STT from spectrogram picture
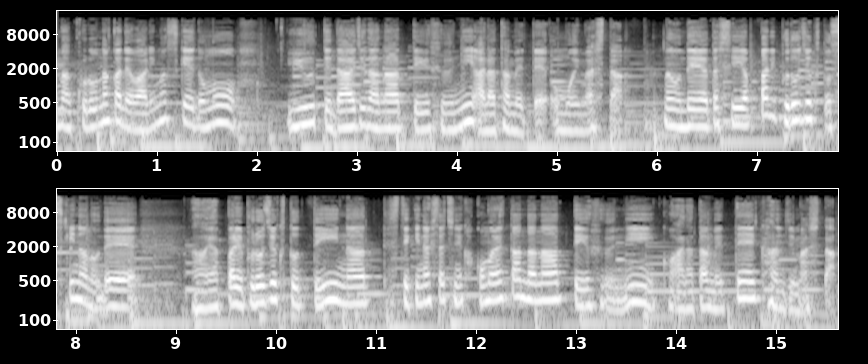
まあ、コロナ禍ではありますけれども言うって大事だなっていうふうに改めて思いましたなので私やっぱりプロジェクト好きなのであやっぱりプロジェクトっていいなって素敵な人たちに囲まれたんだなっていうふうにこう改めて感じました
